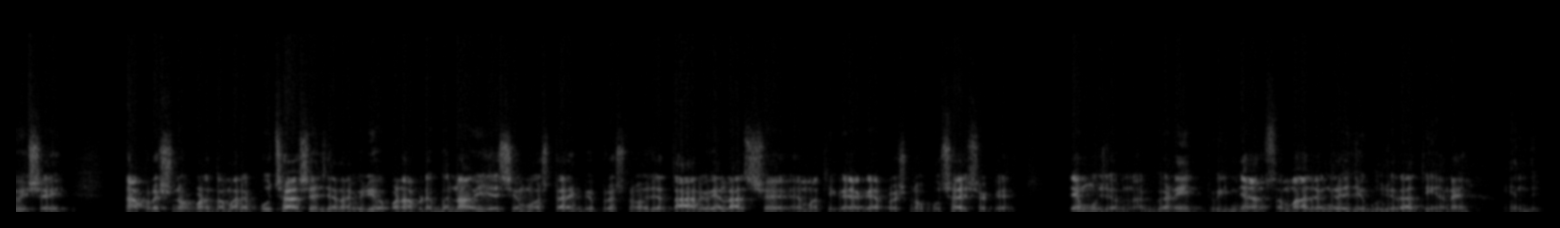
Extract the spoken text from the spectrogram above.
વિષયના પ્રશ્નો પણ તમારે પૂછાશે. જેના વીડિયો પણ આપણે બનાવીએ છીએ. મોસ્ટ આઈમ્પી પ્રશ્નો જે તારવેલા છે, એમાંથી કયા કયા પ્રશ્નો પૂછાઈ શકે તે મુજબના ગણિત, વિજ્ઞાન, સમાજ, અંગ્રેજી, ગુજરાતી અને હિન્દી.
